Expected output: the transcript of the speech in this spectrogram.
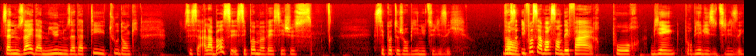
ça nous aide à mieux nous adapter et tout. Donc, c'est ça. À la base, c'est pas mauvais, c'est juste... C'est pas toujours bien utilisé. Faut, il faut savoir s'en défaire pour bien, pour bien les utiliser.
